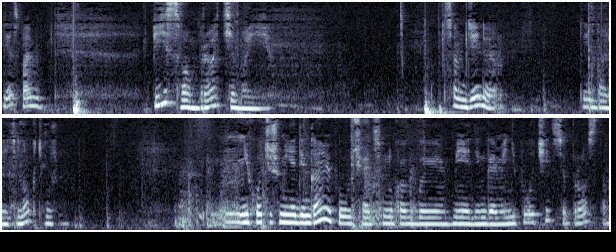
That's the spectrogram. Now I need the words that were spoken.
Я с вами. Пис вам, братья мои самом деле, ты ебали эти ногти уже. Не хочешь меня деньгами получать? Ну, как бы, меня деньгами не получить, все просто.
